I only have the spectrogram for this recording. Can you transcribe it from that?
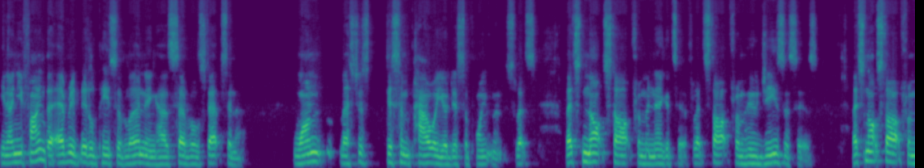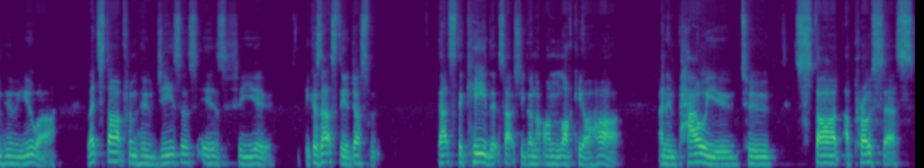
You know, and you find that every little piece of learning has several steps in it. One, let's just disempower your disappointments. Let's let's not start from a negative. Let's start from who Jesus is. Let's not start from who you are. Let's start from who Jesus is for you, because that's the adjustment. That's the key that's actually going to unlock your heart and empower you to start a process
